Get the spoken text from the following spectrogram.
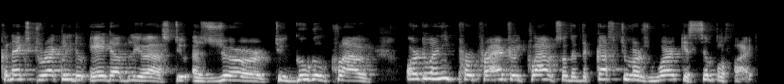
connects directly to AWS, to Azure, to Google Cloud, or to any proprietary cloud so that the customer's work is simplified.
